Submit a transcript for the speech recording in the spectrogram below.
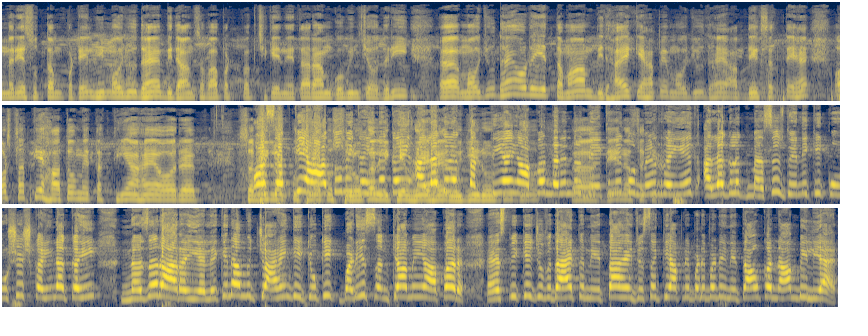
नरेश उत्तम पटेल भी मौजूद हैं। विधानसभा प्रतिपक्ष के नेता राम गोविंद चौधरी मौजूद हैं और ये तमाम विधायक यहाँ पे मौजूद हैं, आप देख सकते हैं। और सबके हाथों में तख्तियाँ हैं और सभी लोग सबके कुछ ना कुछ हाथों में कहीं स्लोगन ना लिखे कहीं हुए अलग हैं अलग रोजी रोटी यहाँ पर नरेंद्र देखने को मिल रही है अलग अलग मैसेज देने की कोशिश कहीं ना कहीं नज़र आ रही है लेकिन हम चाहेंगे क्योंकि एक बड़ी संख्या में यहाँ पर एसपी के जो विधायक नेता है जैसे कि आपने बड़े बड़े नेताओं का नाम भी लिया है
